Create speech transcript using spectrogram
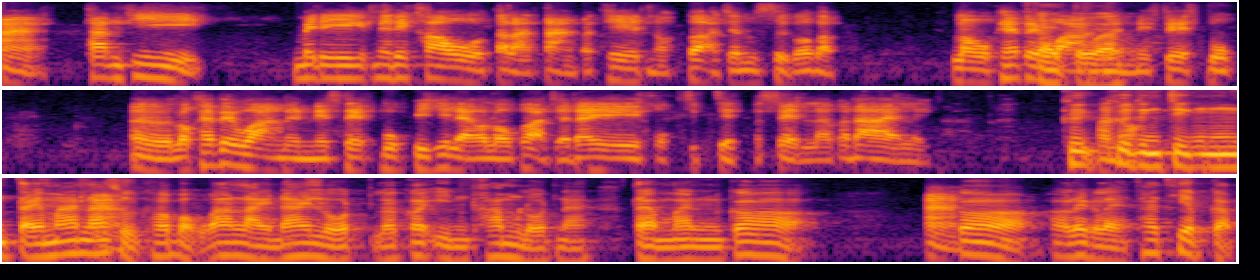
อ่าท่านที่ไม่ได้ไม่ได้เข้าตลาดต่างประเทศเนาะก็อาจจะรู้สึกว่าแบบ เราแค่ไปวางเงินใน Facebook เออเราแค่ไปวางเงินใน Facebook ปีที่แล้วเราก็อาจจะได้67เปอร์เซ็นแล้วก็ได้เลยคือคือจริง ๆ ไตรมาสล่าสุดเขาบอกว่ารายได้ลด แล้วก็อินคัมลดนะ แต่มันก็ก็เขาเรียกอะไร ถ้าเทียบกับ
